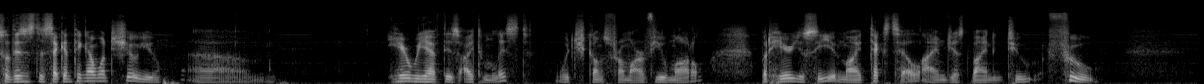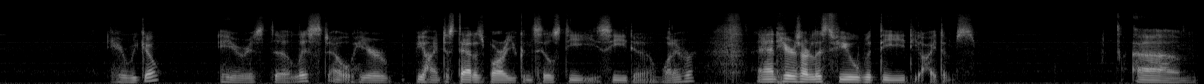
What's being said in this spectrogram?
So this is the second thing I want to show you. Um, here we have this item list, which comes from our view model. But here you see in my text cell, I'm just binding to foo. Here we go. Here is the list. Oh, here behind the status bar you can still see the whatever. And here's our list view with the, the items. Um,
